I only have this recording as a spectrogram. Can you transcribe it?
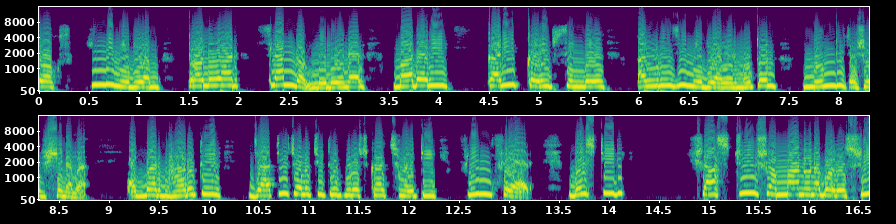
box Hindi medium Talvar slumdog millionaire Madaari Karib Karib single ইংরেজি মিডিয়ামের মতন নন্দিত সব সিনেমা। একবার ভারতের জাতীয় চলচ্চিত্র পুরস্কার ছয়টি ফিল্ম ফেয়ার দেশটির রাষ্ট্রীয় সম্মাননা পদশ্রী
